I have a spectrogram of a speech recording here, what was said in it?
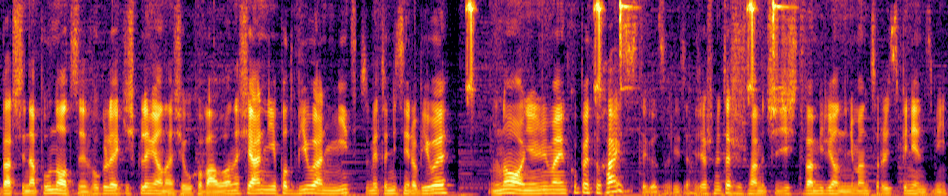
patrzcie, na północy. W ogóle jakieś plemiona się uchowały. One się ani nie podbiły, ani nic. W sumie to nic nie robiły. No, nie, nie mają kupę tu hajs z tego co widzę. Chociaż my też już mamy 32 miliony, nie mamy co robić z pieniędzmi.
